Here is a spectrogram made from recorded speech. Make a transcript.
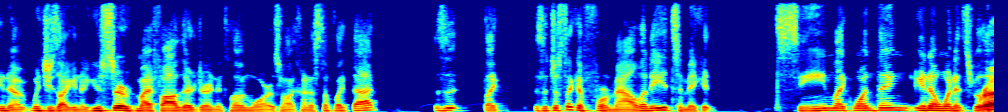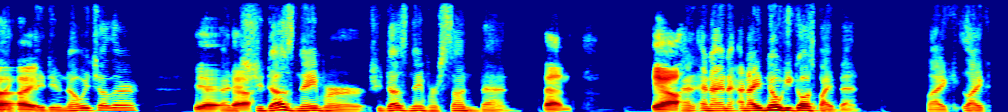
you know when she's like you know you served my father during the clone wars and all that kind of stuff like that is it like is it just like a formality to make it seem like one thing you know when it's really like they do know each other Yeah, and yeah. she does name her she does name her son ben Ben. Yeah, and and I, and I know he goes by Ben. Like like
